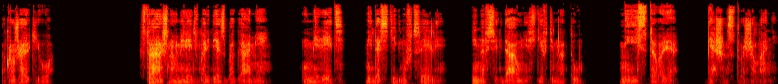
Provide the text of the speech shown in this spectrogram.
окружают его. Страшно умереть в борьбе с богами, умереть, не достигнув цели, и навсегда унести в темноту неистовое бешенство желаний.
